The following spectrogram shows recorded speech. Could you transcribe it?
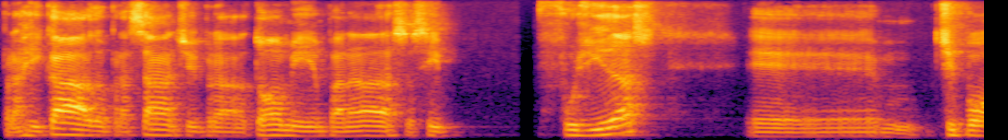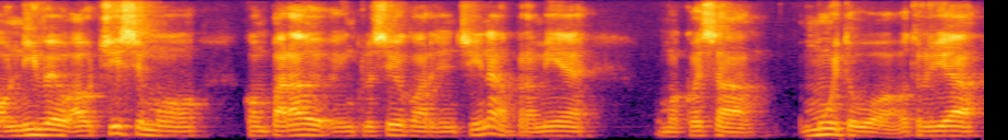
para Ricardo, para Sanchi, para Tommy empanadas assim fugidas, é, tipo nível altíssimo comparado inclusive com a Argentina, para mim é uma coisa muito boa. Outro dia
